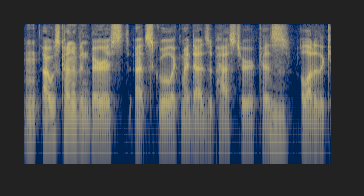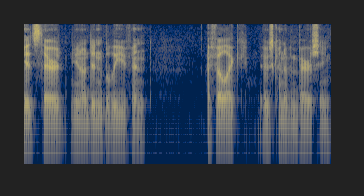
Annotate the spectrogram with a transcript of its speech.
Mm, I was kind of embarrassed at school, like my dad's a pastor, because Mm. a lot of the kids there, you know, didn't believe, and I felt like it was kind of embarrassing.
